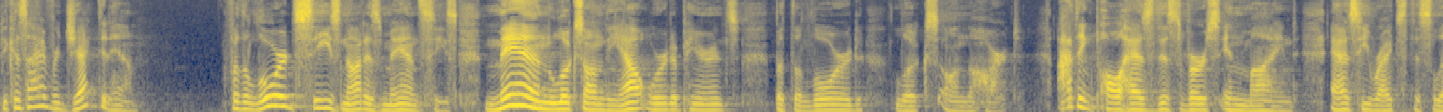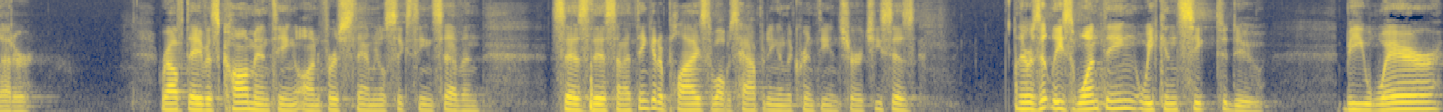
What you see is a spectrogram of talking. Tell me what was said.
because I have rejected him. For the Lord sees not as man sees. Man looks on the outward appearance, but the Lord looks on the heart. I think Paul has this verse in mind as he writes this letter. Ralph Davis, commenting on 1 Samuel 16 7, says this, and I think it applies to what was happening in the Corinthian church. He says, There is at least one thing we can seek to do beware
